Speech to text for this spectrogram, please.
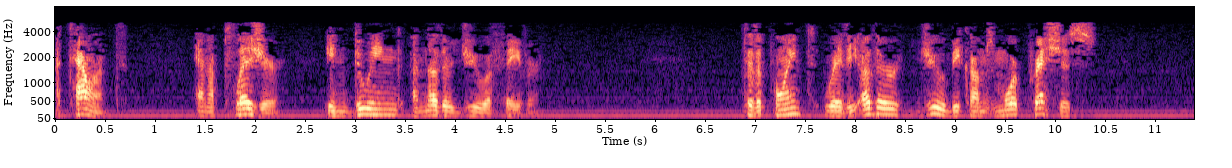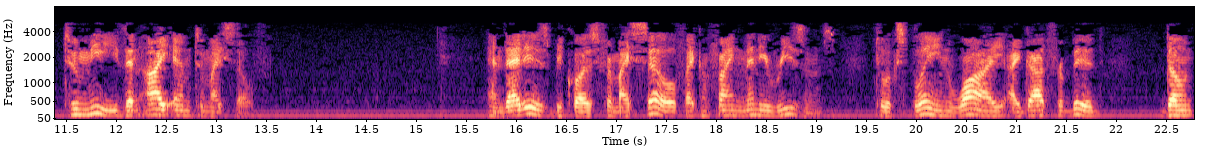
a talent, and a pleasure in doing another Jew a favor. To the point where the other Jew becomes more precious to me than I am to myself. And that is because for myself I can find many reasons to explain why I, God forbid, don't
